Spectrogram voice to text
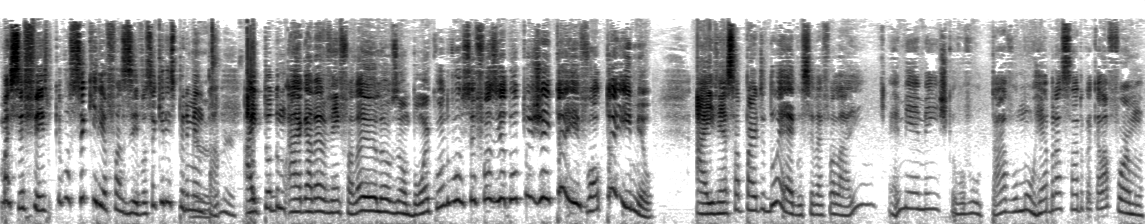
Mas você fez porque você queria fazer, você queria experimentar. Exatamente. Aí todo aí a galera vem e fala, Ei, Leozão, bom é quando você fazia do outro jeito aí, volta aí, meu. Aí vem essa parte do ego, você vai falar, é mesmo, hein? Acho que eu vou voltar, vou morrer abraçado com aquela fórmula.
